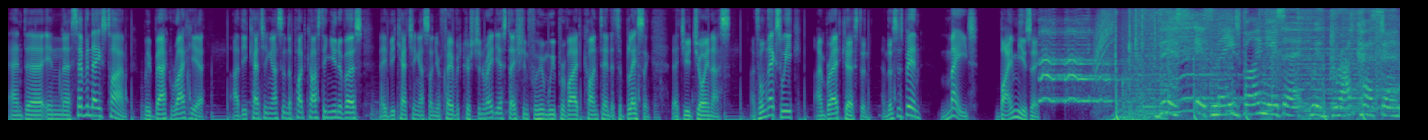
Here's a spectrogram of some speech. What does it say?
And uh, in uh, seven days' time, we'll be back right here Uh, Either catching us in the podcasting universe, maybe catching us on your favorite Christian radio station for whom we provide content. It's a blessing that you join us. Until next week, I'm Brad Kirsten, and this has been Made by Music. This is Made by Music with Brad Kirsten.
